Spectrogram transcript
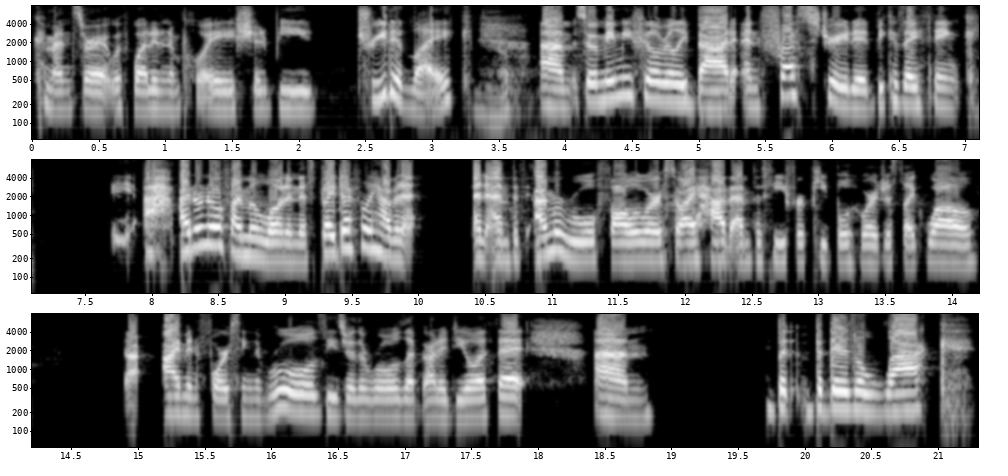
commensurate with what an employee should be treated like. Yep. Um, so it made me feel really bad and frustrated because I think. I don't know if I'm alone in this, but I definitely have an an empathy. I'm a rule follower, so I have empathy for people who are just like, well, I'm enforcing the rules. These are the rules. I've got to deal with it. Um, but but there's a lack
